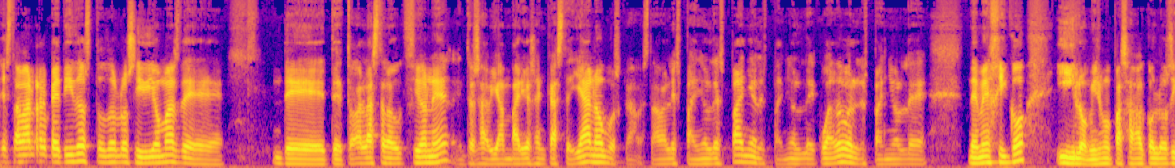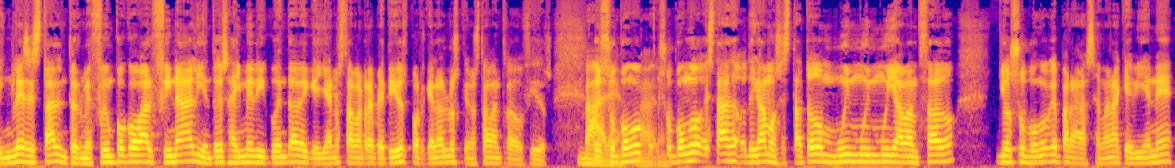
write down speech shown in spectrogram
estaban repetidos todos los idiomas de, de, todas las traducciones. Entonces habían varios en castellano, pues claro, estaba el español de España, el español de Ecuador, el español de, México, y lo mismo pasaba con los ingleses, tal. Entonces me fui un poco al final y entonces ahí me di cuenta de que ya no estaban repetidos porque eran los que no estaban traducidos. entonces supongo, supongo, está, digamos, está todo muy, muy, muy avanzado. Yo supongo que para la semana que viene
